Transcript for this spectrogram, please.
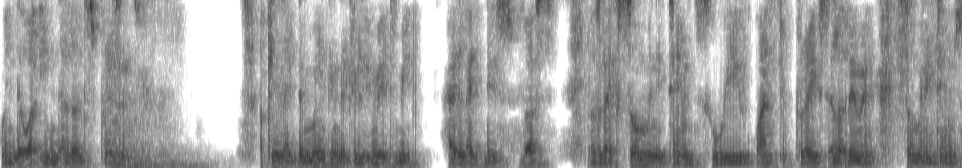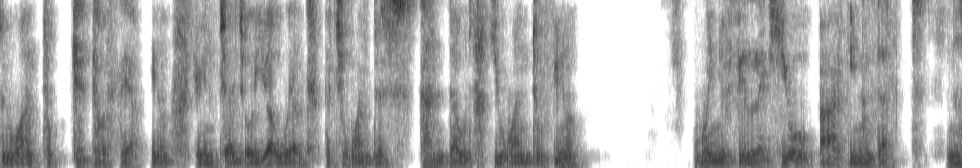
when they were in the Lord's presence. Okay, like the main thing that really made me highlight this verse it was like so many times we want to praise the Lord, amen. So many times we want to get out there, you know, you're in church or you are well, but you want to stand out. You want to, you know, when you feel like you are in that, you know,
